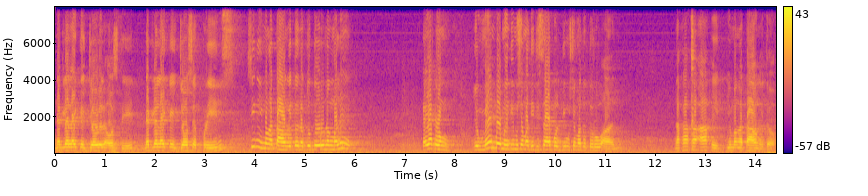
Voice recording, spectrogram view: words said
naglalike kay Joel Austin, naglalike kay Joseph Prince. Sino yung mga taong ito nagtuturo ng mali? Kaya kung yung member mo, hindi mo siya madidisciple, hindi mo siya matuturuan, nakakaakit yung mga taong ito.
